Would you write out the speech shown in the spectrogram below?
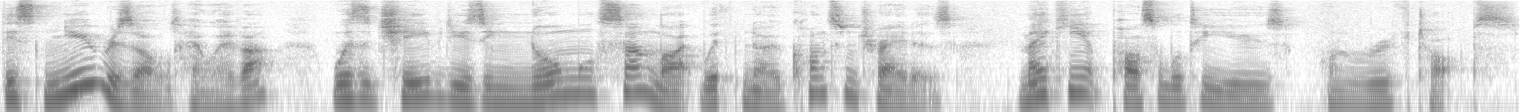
This new result, however, was achieved using normal sunlight with no concentrators, making it possible to use on rooftops.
